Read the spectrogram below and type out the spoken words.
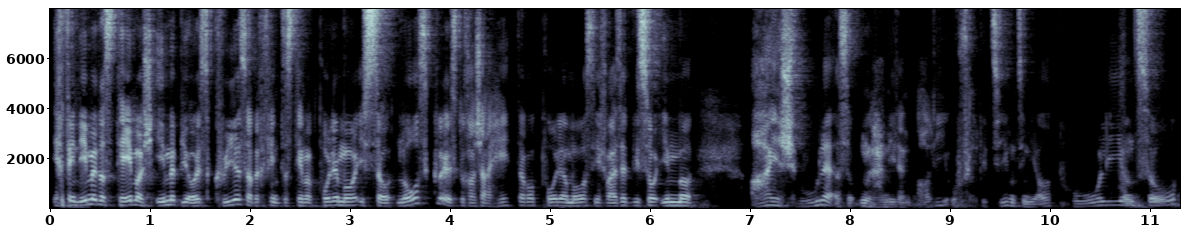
ich finde immer, das Thema ist immer bei uns queers, aber ich finde, das Thema Polyamor ist so losgelöst. Du kannst auch hetero-Polyamor sein. Ich weiß nicht, wieso immer ah, ihr Schwule, also und haben die dann alle offene Beziehungen, sind die alle Poli und so?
